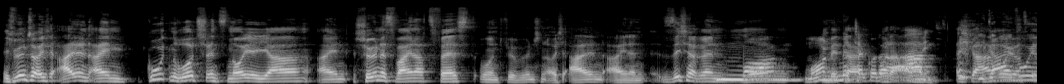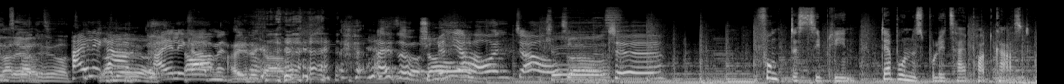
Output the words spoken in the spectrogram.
Ich wünsche euch allen einen guten Rutsch ins neue Jahr, ein schönes Weihnachtsfest und wir wünschen euch allen einen sicheren Morgen, Morgen Mittag, Mittag oder, oder Abend. Egal, Egal, wo, ihr uns gerade hört. Heiligabend, Heiligabend. Heiligabend. also, Ciao. wenn ihr hauen, ciao. Tschüss. Tschö. Funkdisziplin, der Bundespolizei-Podcast.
